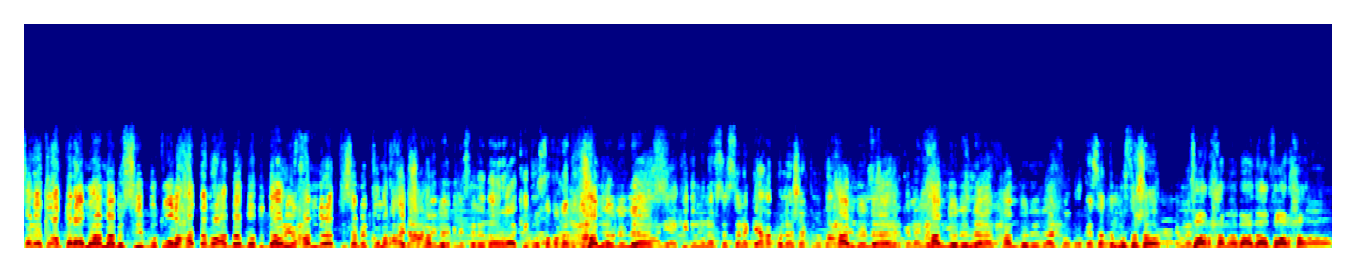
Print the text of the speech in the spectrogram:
فرقة الأبطال عمرها ما بتسيب بطولة حتى بطولة الدوري. الحمد لله ابتسامتكم ما راحتش دعم الحمد لله مجلس الإدارة أكيد والصفقات الحمد. لله. يعني أكيد المنافسة السنة الجاية كلها شكل وطعم. الحمد لله. الحمد. لله الحمد لله. ألف مبروك يا سيادة المستشار. فرحة ما بعدها فرحة. آه.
